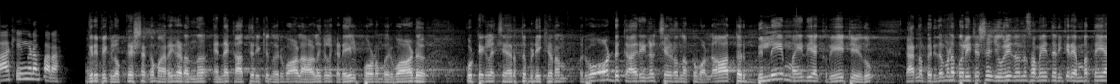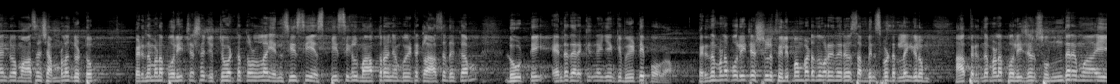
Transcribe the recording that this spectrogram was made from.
ബാക്കിയും കൂടെ പറ. ഗ്രിഫിക് ലൊക്കേഷനൊക്കെ മറികടന്ന് എന്നെ കാത്തിരിക്കുന്ന ഒരുപാട് ആളുകൾക്കിടയിൽ പോകണം ഒരുപാട് കുട്ടികളെ ചേർത്ത് പിടിക്കണം ഒരുപാട് കാര്യങ്ങൾ ചെയ്യണം എന്നൊക്കെ വല്ലാത്തൊരു ബിലീവ് മൈൻഡ് ഞാൻ ക്രിയേറ്റ് ചെയ്തു. കാരണം പെരുന്തമണ പോലീസ് സ്റ്റേഷൻ ജോലി ചെയ്യുന്ന സമയത്ത് എനിക്ക് എൺപത്തയ്യായിരം രൂപ മാസം ശമ്പളം കിട്ടും. പെരുന്തമണ പോലീസ് സ്റ്റേഷൻ ചുറ്റുവട്ടത്തുള്ള N C C S P സികൾ മാത്രം ഞാൻ പോയിട്ട് ക്ലാസ് എടുക്കാം. ഡ്യൂട്ടി എന്റെ തിരക്കും കഴിഞ്ഞ് എനിക്ക് വീട്ടിൽ പോകാം. പെരുന്തമണ പോലീസ് സ്റ്റേഷനിൽ ഫിലിപ്പമ്പടം എന്ന് പറയുന്ന ഒരു സബ് ഇൻസ്പെക്ടർ ഇല്ലെങ്കിലും ആ പെരുന്തമണ പോലീസ് സ്റ്റേഷൻ സുന്ദരമായി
